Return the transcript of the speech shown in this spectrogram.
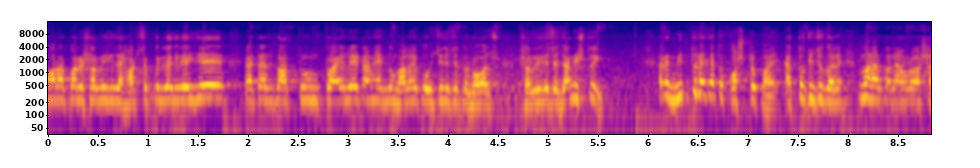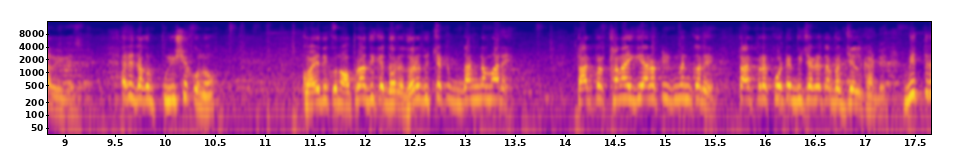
মরার পরে স্বর্গে গেছে হোয়াটসঅ্যাপ করে দেখি এই যে অ্যাটাচ বাথরুম, টয়লেট, আমি একদম ভালোভাবে পৌঁছে গেছে তোর বাবা স্বর্গে গেছে। জানিস তুই? আরে মৃত্যুর এত কষ্ট পায়, এত কিছু করে, মরার পরে আমার বাবা স্বর্গে গেছে। আরে যখন পুলিশে কোনো, কয়েদি কোনো অপরাধীকে ধরে ধরে দু চারটে দান্ডা মারে, তারপর থানায় গিয়ে আরও ট্রিটমেন্ট করে, তারপরে কোর্টে বিচারে, তারপর জেল কাটে মৃত্যুর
